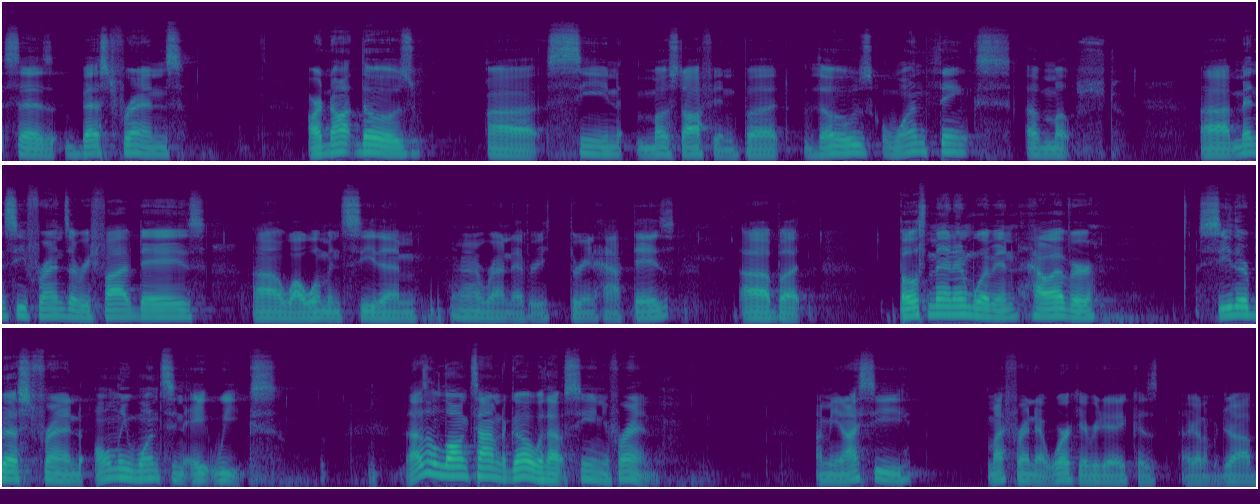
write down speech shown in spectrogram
says best friends are not those uh, seen most often, but those one thinks of most. Uh, men see friends every five days, uh, while women see them uh, around every three and a half days. But both men and women, however, see their best friend only once in eight weeks. That's a long time to go without seeing your friend. I mean, I see my friend at work every day because I got him a job.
